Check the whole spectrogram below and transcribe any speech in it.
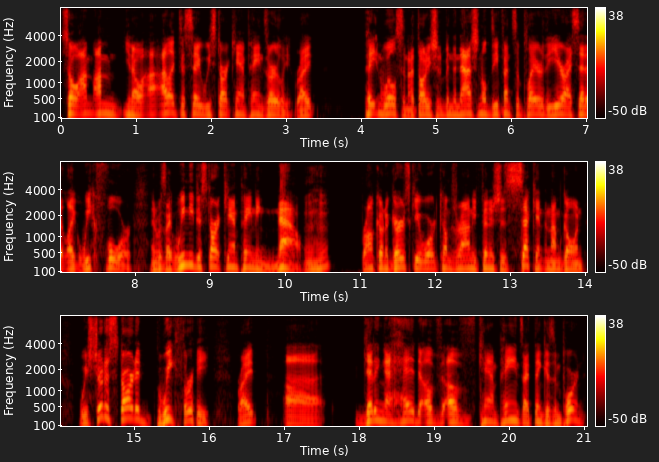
So I'm I'm you know I, I like to say we start campaigns early, right? Peyton Wilson, I thought he should have been the National Defensive Player of the Year. I said it like week four and was like, we need to start campaigning now. Mm-hmm. Bronco Nagurski Award comes around, he finishes second, and I'm going, we should have started week three, right? Uh, getting ahead of, of campaigns, I think, is important.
